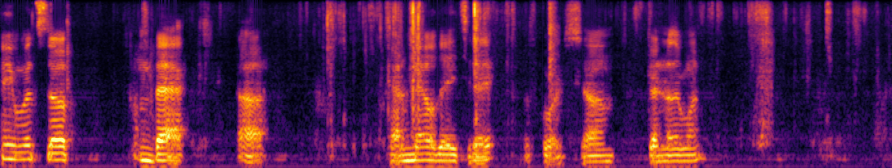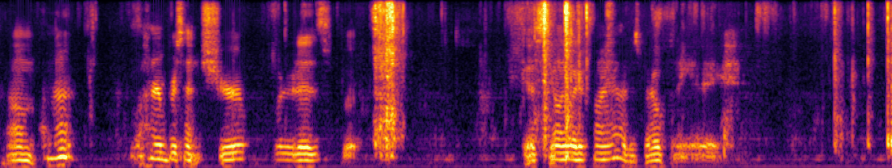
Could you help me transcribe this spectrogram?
Hey, what's up? I'm back. Uh, got a mail day today, of course. Um, got another one. Um, I'm not 100% sure what it is, but I guess the only way to find out is by opening it. Eh?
